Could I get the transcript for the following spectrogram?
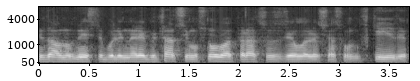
недавно вместе были на реабилитации, ему снова операцию сделали, сейчас он в Киеве.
